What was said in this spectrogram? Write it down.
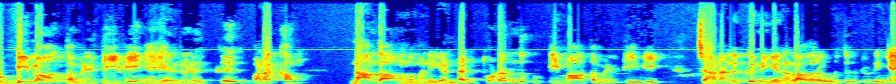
குட்டிமா தமிழ் டிவி நேயர்களுக்கு வணக்கம். நான் தான் உங்க மணிகண்டன். தொடர்ந்து குட்டிமா தமிழ் டிவி சேனலுக்கு நீங்க நல்லா தர கொடுத்துக்கிட்டு இருக்கீங்க.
